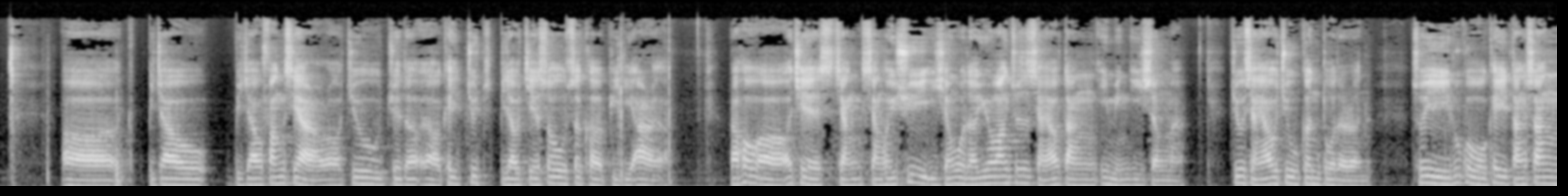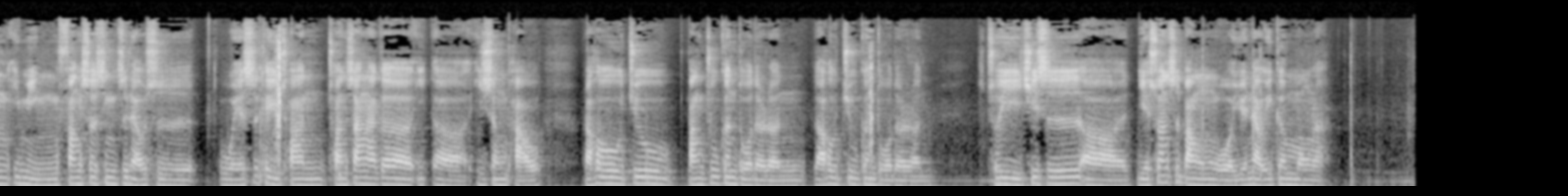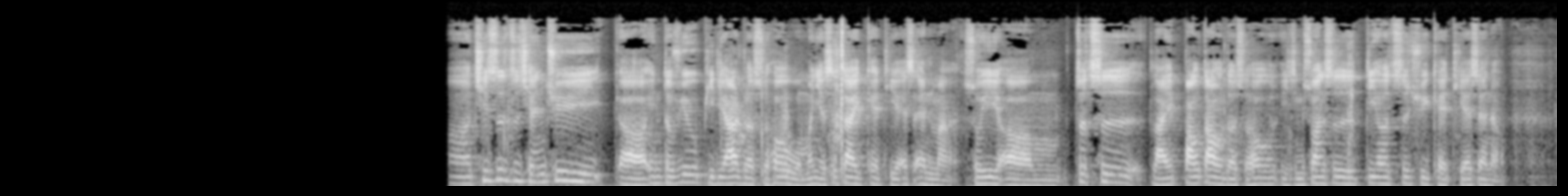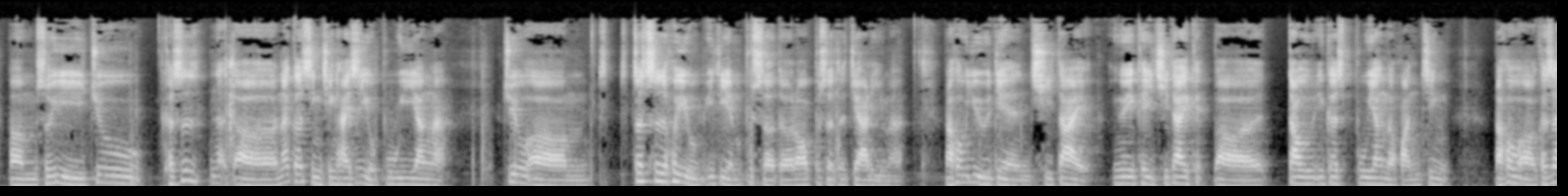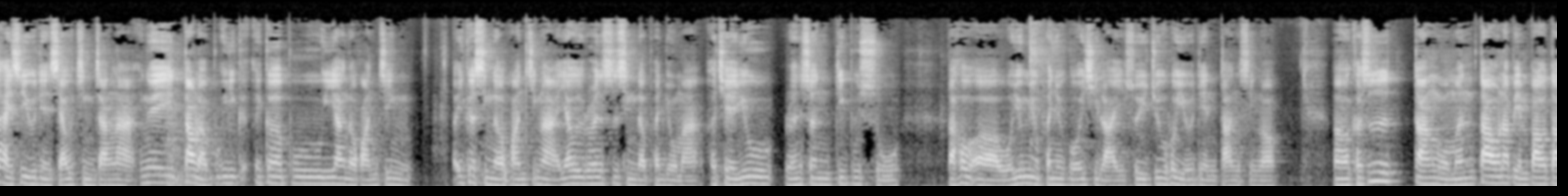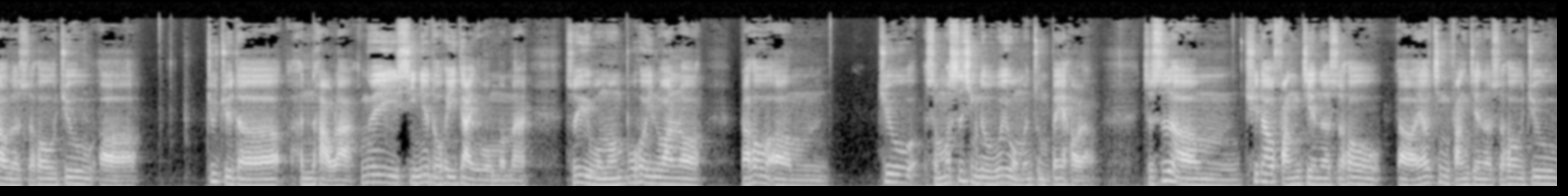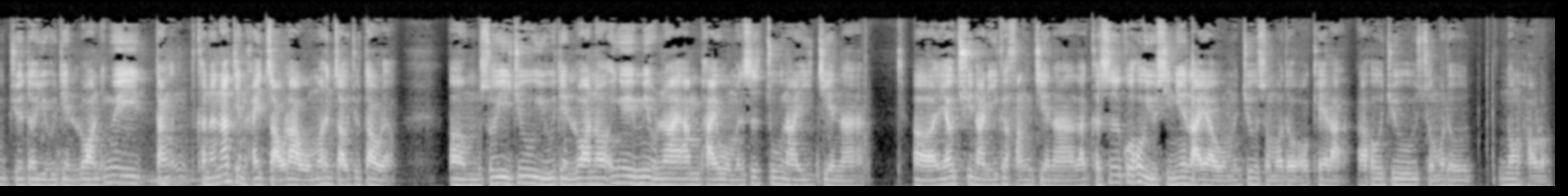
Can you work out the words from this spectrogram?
呃，比较比较放下了，就觉得呃可以就比较接受这颗 PDR 了。然后呃，而且想想回去以前我的愿望就是想要当一名医生嘛，就想要救更多的人。所以如果我可以当上一名放射性治疗师，我也是可以穿穿上那个呃医生袍，然后就帮助更多的人，然后救更多的人。所以其实呃也算是帮我圆了一个梦了。呃，其实之前去呃 interview PDR 的时候，我们也是在 KTSN 嘛，所以嗯，这次来报道的时候，已经算是第二次去 KTSN 了，嗯，所以就可是那呃那个心情还是有不一样啦，就嗯这次会有一点不舍得咯，不舍得家里嘛，然后又有点期待，因为可以期待呃到一个不一样的环境。然后呃，可是还是有点小紧张啦，因为到了不一个一个不一样的环境，一个新的环境啦，要认识新的朋友嘛，而且又人生地不熟，然后呃，我又没有朋友跟我一起来，所以就会有点担心咯。呃，可是当我们到那边报道的时候，就呃就觉得很好啦，因为新业都会带我们嘛，所以我们不会乱咯。然后嗯，就什么事情都为我们准备好了。只是嗯，去到房间的时候，呃，要进房间的时候就觉得有点乱，因为当可能那天还早啦，我们很早就到了，嗯，所以就有点乱哦，因为没有人来安排我们是住哪一间啊，呃，要去哪里一个房间啊，那可是过后有新人来了，我们就什么都 OK 啦，然后就什么都弄好了。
